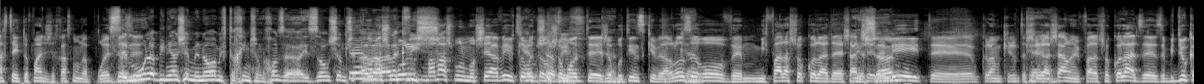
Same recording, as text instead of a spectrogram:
ה-state of mind שנכנסנו לפרויקט זה הזה. מול הבניין של מנור המבטחים שם, נכון? זה האזור שם כן, על ממש, על מול, הכביש. ממש מול משה אביב, צומת משה הרשומות אה, כן. ז'בוטינסקי וארלוזרוב, ומפעל השוקולד הישן של. עילית, אה, כולם מכירים את השיר כן. הישן, מפעל השוקולד, זה, זה בדיוק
